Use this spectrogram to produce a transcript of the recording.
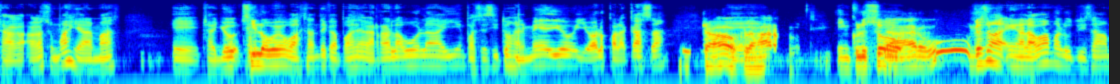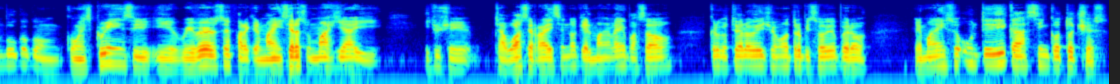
haga su magia. Además, eh, yo sí lo veo bastante capaz de agarrar la bola ahí en pasecitos en el medio y llevarlos para la casa. Chao, eh, claro. Incluso, uh. incluso en Alabama lo utilizaban buco con, con screens y, reverses para que el man hiciera su magia y, y chuche, voy a cerrar diciendo que el man el año pasado, creo que usted ya lo había dicho en otro episodio, pero el man hizo un TD cada cinco touches.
